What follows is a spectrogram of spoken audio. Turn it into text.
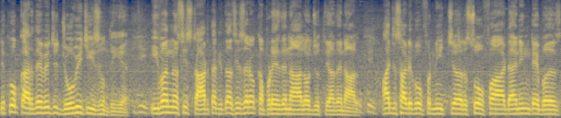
ਦੇਖੋ ਘਰ ਦੇ ਵਿੱਚ ਜੋ ਵੀ ਚੀਜ਼ ਹੁੰਦੀ ਹੈ। ਈਵਨ ਅਸੀਂ ਸਟਾਰਟ ਤਾਂ ਕੀਤਾ ਸੀ ਸਿਰਫ ਕੱਪੜੇ ਦੇ ਨਾਲ ਔਰ ਜੁੱਤਿਆਂ ਦੇ ਨਾਲ. ਅੱਜ ਸਾਡੇ ਕੋਲ ਫਰਨੀਚਰ ਸੋਫਾ ਡਾਈਨਿੰਗ ਟੇਬਲਸ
